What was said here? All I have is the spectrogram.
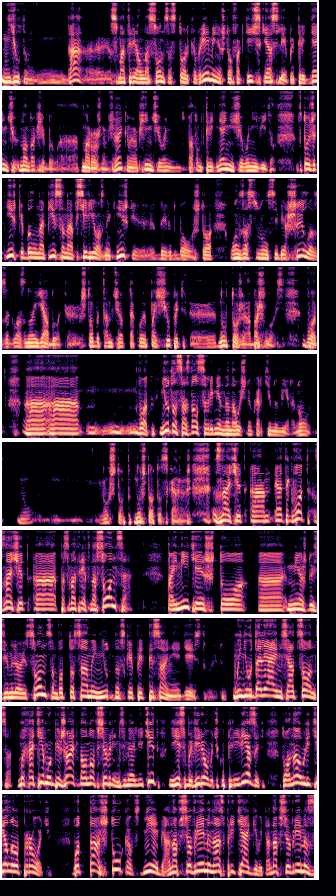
Ньютон да, э, смотрел на Солнце столько времени, что фактически ослеп. И три дня ничего... Ну, он вообще был отмороженным человеком, и вообще ничего... Потом три дня ничего не видел. В той же книжке было написано, в серьезной книжке э, Дэвид Болл, что он засунул себе шило за глазное яблоко, чтобы там что-то такое пощупать. Э, ну, тоже обошлось. Вот. А, а, вот. Ньютон создал современную научную картину мира. Ну, ну ну что, ну что тут скажешь? Значит, э, так вот, значит, э, посмотрев на Солнце, поймите, что между Землей и Солнцем вот то самое ньютоновское предписание действует. Мы не удаляемся от Солнца. Мы хотим убежать, но оно все время, Земля летит, и если бы веревочку перерезать, то она улетела бы прочь. Вот та штука в небе, она все время нас притягивает, она все время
